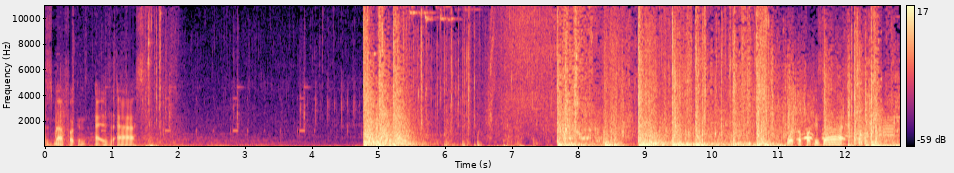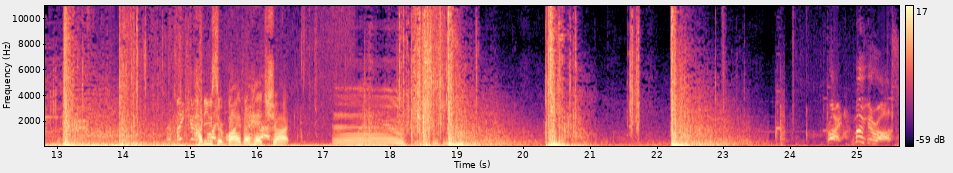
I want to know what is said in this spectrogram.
This map fucking is ass. What the fuck is that? How do you survive a headshot? Mm. back. Right, move your ass.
